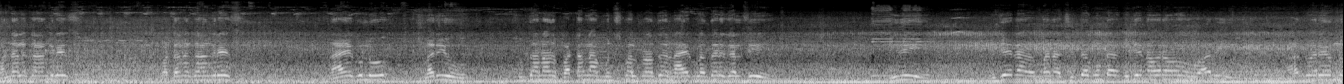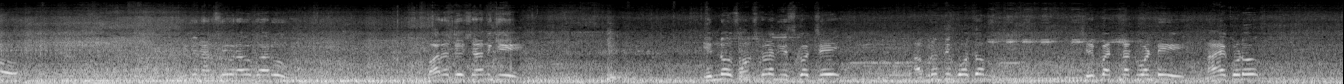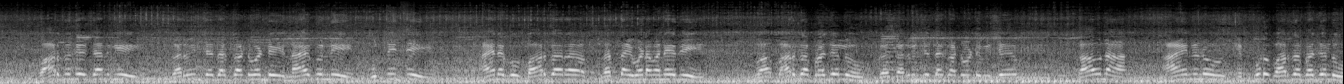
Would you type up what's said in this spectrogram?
మండల కాంగ్రెస్ పట్టణ కాంగ్రెస్ నాయకులు మరియు సుల్తానాబాద్ పట్టణ మున్సిపల్ ప్రాంత నాయకులందరూ కలిసి ఇది విజయనగరం మన చిత్తకుంట విజయనగరం వారి ఆధ్వర్యంలో పివి నరసింహరావు గారు భారతదేశానికి ఎన్నో సంస్కరణలు తీసుకొచ్చి అభివృద్ధి కోసం చేపట్టినటువంటి నాయకుడు భారతదేశానికి గర్వించదగ్గటువంటి నాయకుడిని గుర్తించి ఆయనకు భారత రత్న ఇవ్వడం అనేది భా- భారత ప్రజలు గ- గర్వించదగ్గటువంటి విషయం. కావున ఆయనను ఎప్పుడు భారత ప్రజలు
